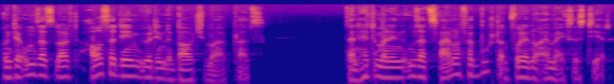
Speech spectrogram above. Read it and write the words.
und der Umsatz läuft außerdem über den About You Marktplatz. Dann hätte man den Umsatz zweimal verbucht, obwohl er nur einmal existiert.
